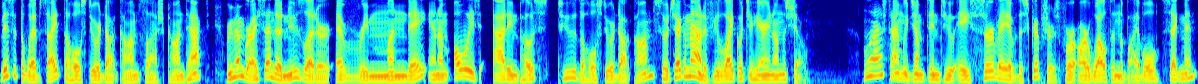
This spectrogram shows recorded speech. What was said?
visit the website, thewholesteward.com slash contact. Remember, I send a newsletter every Monday, and I'm always adding posts to thewholesteward.com, so check them out if you like what you're hearing on the show. Last time we jumped into a survey of the scriptures for our Wealth in the Bible segment.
